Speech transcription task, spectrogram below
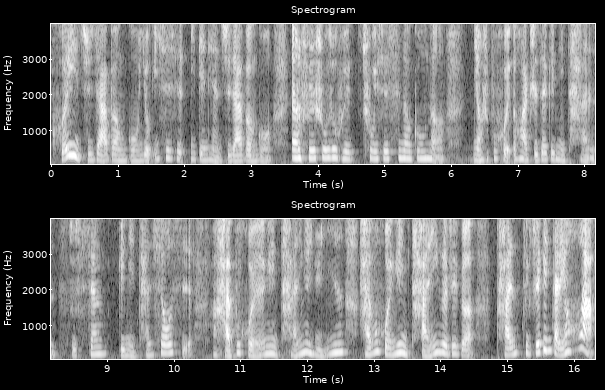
可以居家办公，有一些些一点点居家办公，但是飞书就会出一些新的功能。你要是不回的话，直接给你弹，就先给你弹消息，还不回，给你弹一个语音，还不回，给你弹一个这个弹，就直接给你打电话。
